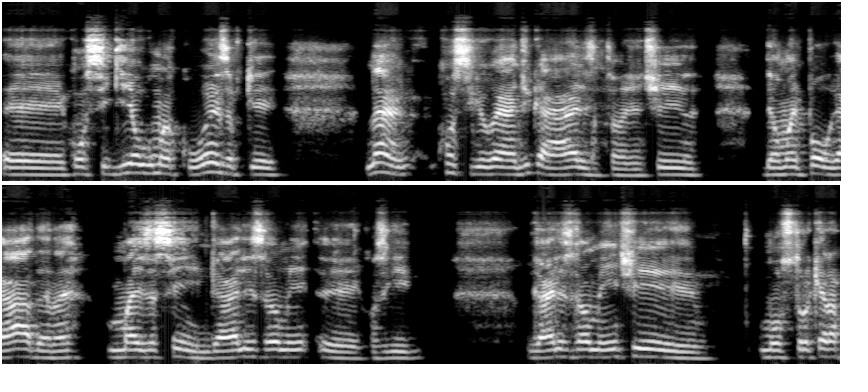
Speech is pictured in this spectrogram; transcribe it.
É, conseguir alguma coisa, porque né, conseguiu ganhar de Gales, então a gente deu uma empolgada, né? Mas assim, Gales realmente é, consegui. Gales realmente mostrou que era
